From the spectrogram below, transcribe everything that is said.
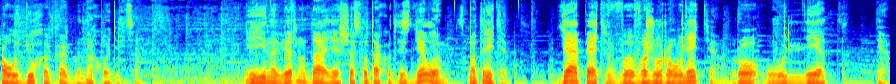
аудюха как бы находится. И, наверное, да, я сейчас вот так вот и сделаю. Смотрите, я опять ввожу роулетте. Роулетте. Я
